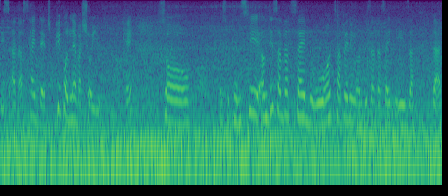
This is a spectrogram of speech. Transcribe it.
this other side that people never show you okay? So as you can see on this other side what's happening on this other side is uh, that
